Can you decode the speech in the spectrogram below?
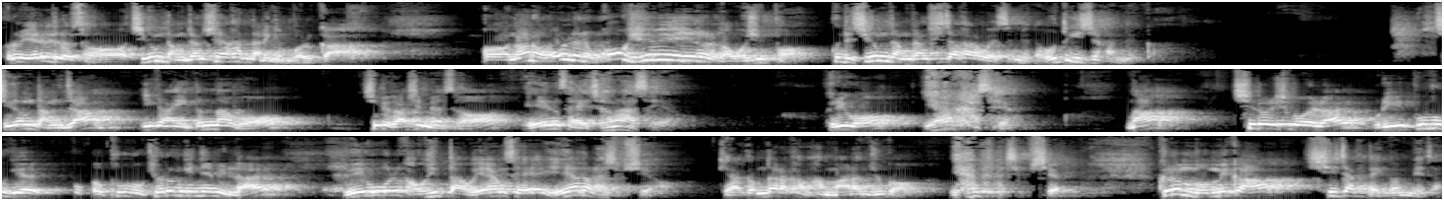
그럼 예를 들어서 지금 당장 시작한다는 게 뭘까? 어, 나는 원래는 꼭 해외여행을 가고 싶어. 근데 지금 당장 시작하라고 했습니다. 어떻게 시작합니까? 지금 당장 이 강의 끝나고 집에 가시면서 여행사에 전화하세요. 그리고 예약하세요. 나 7월 15일 날 우리 부부, 어, 부부 결혼 기념일 날 외국을 가고 싶다고 여행사에 예약을 하십시오. 계약금 나락하면 한 만 원 주고 예약을 하십시오. 그럼 뭡니까? 시작된 겁니다.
